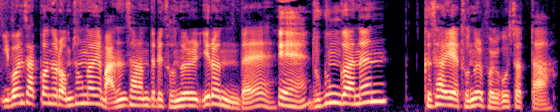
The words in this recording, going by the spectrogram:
이번 사건으로 엄청나게 많은 사람들이 돈을 잃었는데 예. 누군가는 그 사이에 돈을 벌고 있었다.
